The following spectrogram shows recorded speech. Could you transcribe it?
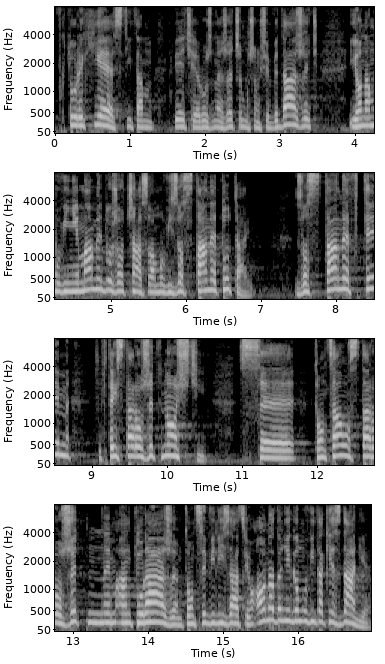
w których jest. I tam, wiecie, różne rzeczy muszą się wydarzyć. I ona mówi, nie mamy dużo czasu, a mówi, zostanę tutaj. Zostanę w tym, w tej starożytności z tą całą starożytnym anturażem, tą cywilizacją. Ona do niego mówi takie zdanie.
